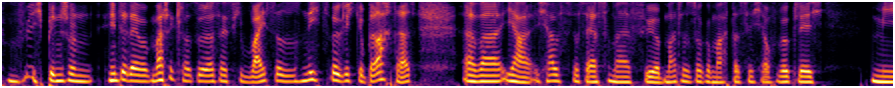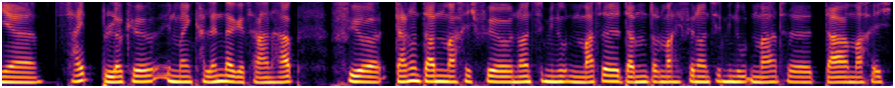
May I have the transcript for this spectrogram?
ich bin schon hinter der Mathe-Klausur, das heißt, ich weiß, dass es nichts wirklich gebracht hat. Aber ja, ich habe es das erste Mal für Mathe so gemacht, dass ich auch wirklich mir Zeitblöcke in meinen Kalender getan habe. Für dann und dann mache ich für 90 Minuten Mathe, dann und dann mache ich für 90 Minuten Mathe, da mache ich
